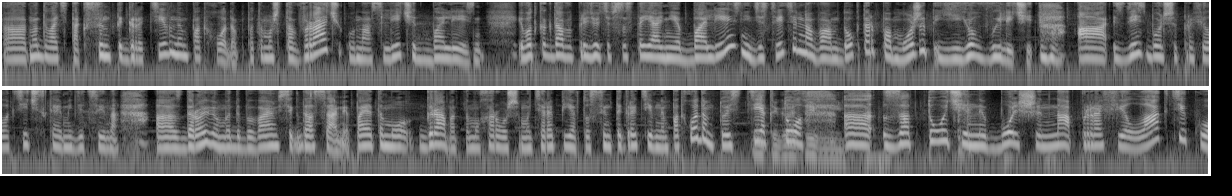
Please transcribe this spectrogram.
э, ну, давайте так, с интегративным подходом, потому что врач у нас лечит болезнь. И вот когда вы придете в состояние болезни, действительно, вам доктор поможет ее вылечить. А здесь больше профилактическая медицина. А здоровье мы добываем всегда сами. Поэтому грамотному, хорошему терапевту с интегративным подходом, то есть те, кто э, заточены больше на профилактику,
